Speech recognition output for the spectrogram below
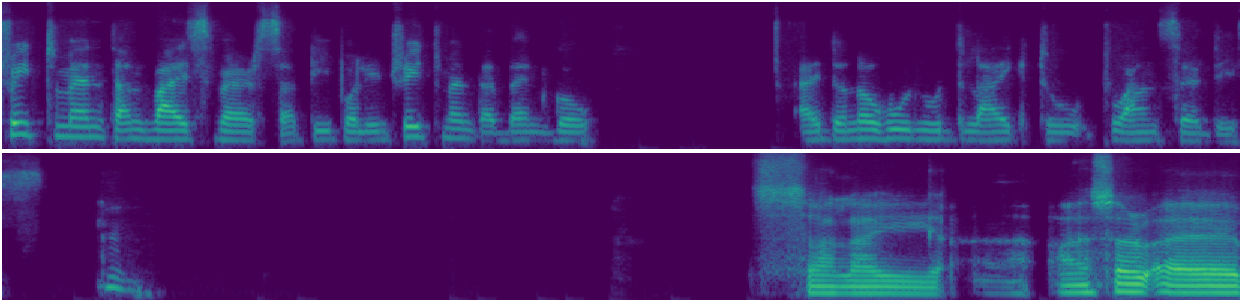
treatment and vice versa, people in treatment and then go. I don't know who would like to, to answer this. Shall I uh, answer? Uh,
